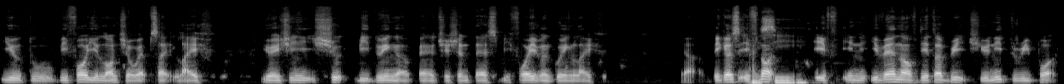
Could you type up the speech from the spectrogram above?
you to before you launch your website live, you actually should be doing a penetration test before even going live. Yeah, because if I not, see. if in event of data breach, you need to report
